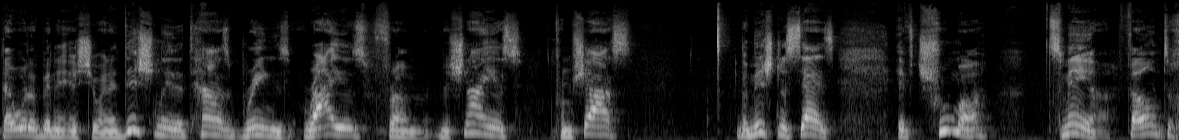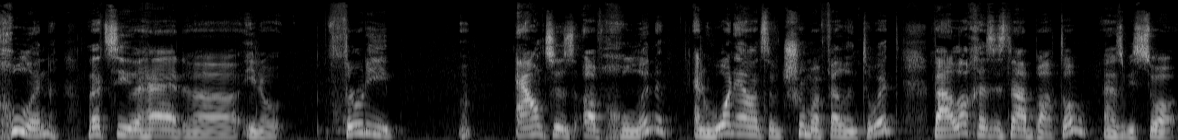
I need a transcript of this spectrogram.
that would have been an issue. And additionally, the Taz brings rayas from Mishnayos, from Shas. The Mishnah says if Truma, Tzmeya, fell into Chulin, let's say you had, uh, you know, 30 ounces of chulin and one ounce of truma fell into it. The halachas is not batal, as we saw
